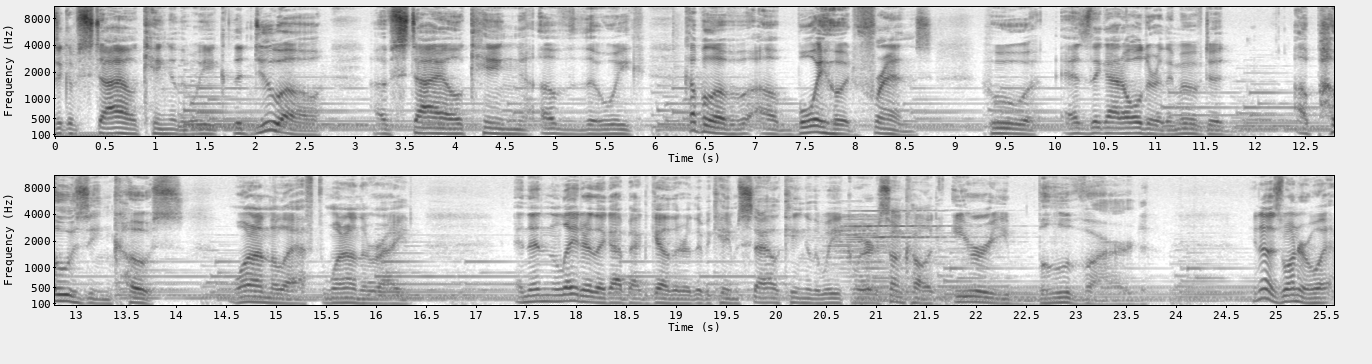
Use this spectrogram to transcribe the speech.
music of Style King of the Week, the duo of Style King of the Week. A couple of uh, boyhood friends who, as they got older, they moved to opposing coasts. One on the left, one on the right. And then later they got back together. They became Style King of the Week. We heard a song called Eerie Boulevard. You know, I was wondering what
